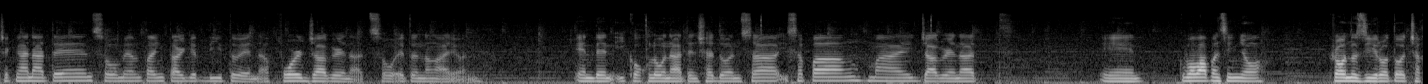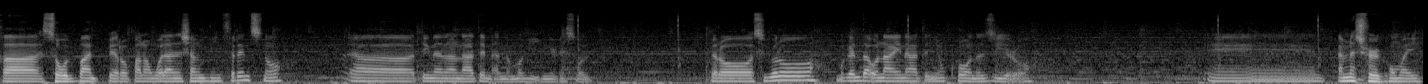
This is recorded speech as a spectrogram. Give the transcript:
Check nga natin. So, meron tayong target dito eh na 4 Juggernaut. So, ito na nga yun. And then, i-clone natin siya doon sa isa pang may Juggernaut. And, kung mapapansin nyo, Chrono Zero to, tsaka Soul Band. Pero parang wala na siyang difference, no? Uh, tingnan lang natin ano magiging result. Pero, siguro, maganda unahin natin yung Chrono Zero. And I'm not sure kung may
